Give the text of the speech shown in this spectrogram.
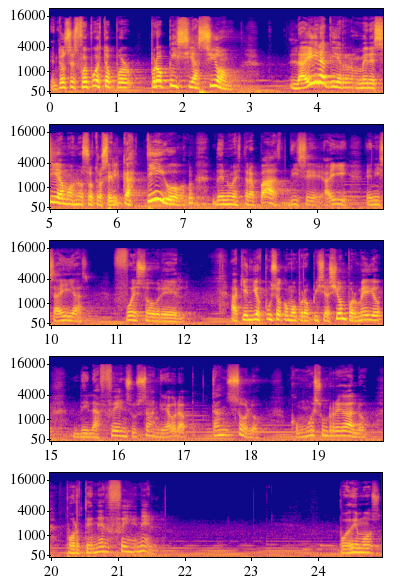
Entonces fue puesto por propiciación la ira que merecíamos nosotros, el castigo de nuestra paz, dice ahí en Isaías, fue sobre él, a quien Dios puso como propiciación por medio de la fe en su sangre. Ahora, tan solo como es un regalo, por tener fe en él, podemos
